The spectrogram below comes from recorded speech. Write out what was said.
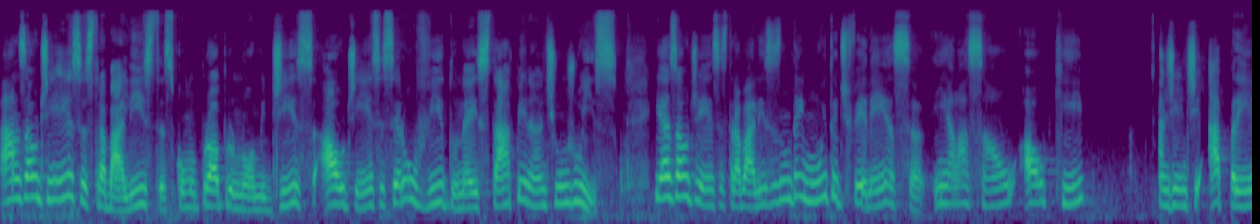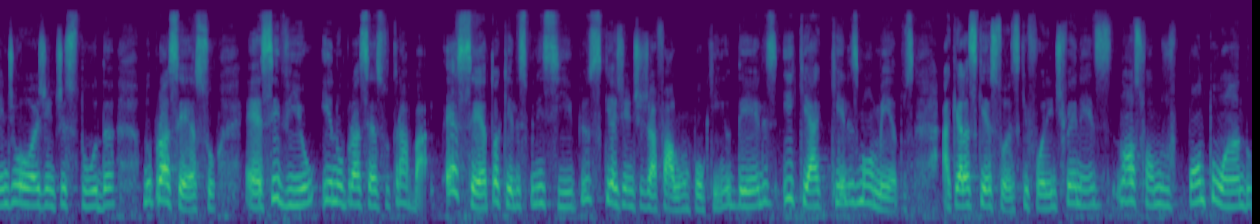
As audiências trabalhistas, como o próprio nome diz, a audiência é ser ouvido, né, estar perante um juiz. E as audiências trabalhistas não tem muita diferença em relação ao que a gente aprende ou a gente estuda no processo é, civil e no processo do trabalho, exceto aqueles princípios que a gente já falou um pouquinho deles e que aqueles momentos, aquelas questões que forem diferentes, nós fomos pontuando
